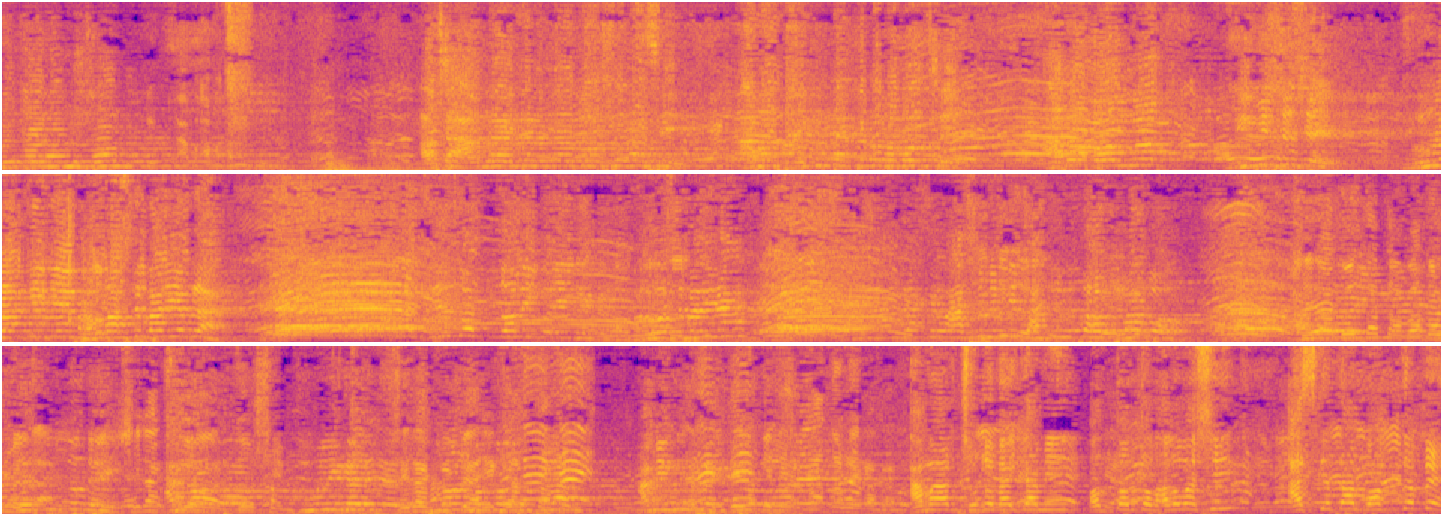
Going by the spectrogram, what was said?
বিতরণ অনুষ্ঠান আচ্ছা আমরা এখানে যারা দর্শক আছি আমার ভাই কিন্তু একটা কথা বলছে। আমরা বলমত নির্বিশেষে নুরুল্লাহকে কে ভালোবাসতে পারি আমরা? আমরা যে দলই করি ভালোবাসতে পারি না আমরা কেউ আসলে কি চাকরি নিতে হবে পারব? সেরা গোলদাতা বাদল মেটা, সেরা খেলোয়াড় জসিম, সেরা কিপার একলাস আমার ছোট ভাইকে আমি অত্যন্ত ভালোবাসি। আজকে তার বক্তব্যে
